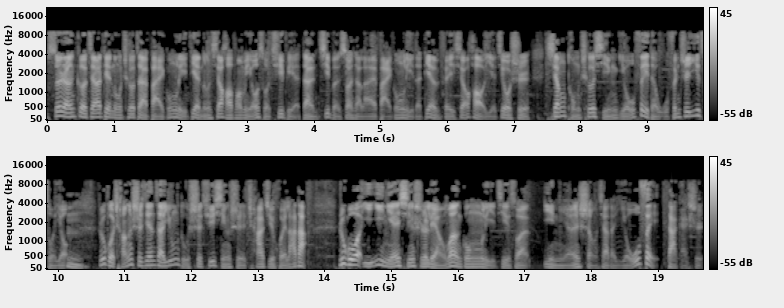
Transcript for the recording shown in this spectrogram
虽然各家电动车在百公里电能消耗方面有所区别，但基本算下来，百公里的电费消耗也就是相同车型油费的五分之一左右。嗯，如果长时间在拥堵市区行驶，差距会拉大。如果以一年行驶两万公里计算，一年省下的油费大概是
